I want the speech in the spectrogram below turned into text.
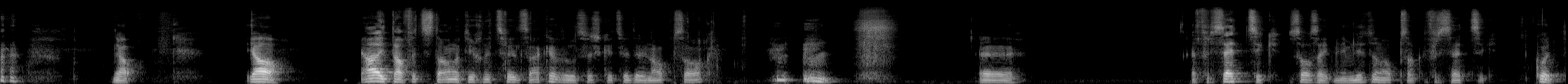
ja. Ja. Ja, ich darf jetzt da natürlich nicht zu viel sagen, weil sonst gibt's wieder eine Absage. äh, eine Versetzung. So sagt man ihm nicht eine Absage, eine Versetzung. Gut.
